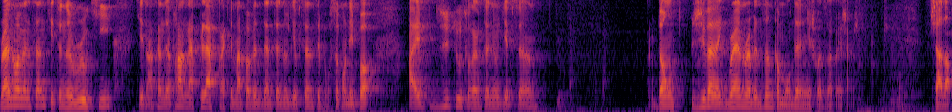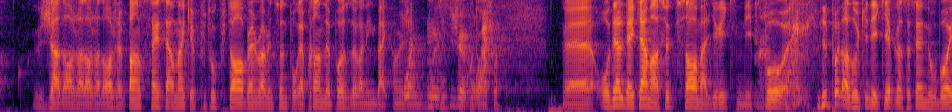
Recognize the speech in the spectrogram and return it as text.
Brian Robinson qui est une rookie qui est en train de prendre la place tranquillement pas vite d'Antonio Gibson. C'est pour ça qu'on n'est pas hype du tout sur Antonio Gibson. Donc, j'y vais avec Brian Robinson comme mon dernier choix de repêchage. J'adore. J'adore, j'adore, j'adore. Je pense sincèrement que plutôt que plus tard, Brian Robinson pourrait prendre le poste de running back 1. Ouais, J'aime moi beaucoup, aussi, je beaucoup ton choix. Euh, Odell Beckham ensuite qui sort malgré qu'il n'est pas, n'est pas dans aucune équipe. Là. Ça, c'est un de nos boys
